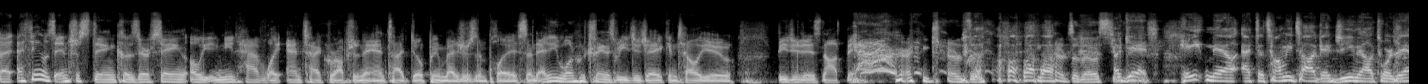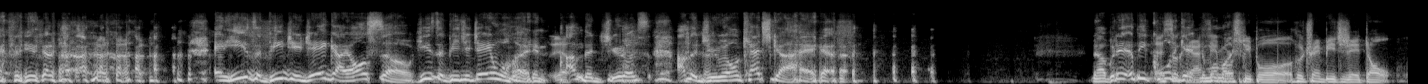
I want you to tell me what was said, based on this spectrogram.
I, think it was interesting because they're saying, oh, you need to have like anti-corruption and anti-doping measures in place, and anyone who trains BJJ can tell you BJJ is not there in terms of in terms of those two Again, things. hate mail at Tatami Talk at Gmail towards Anthony. and he's a BJJ guy also. He's the BJJ one. Yep. I'm the judo. I'm the judo and catch guy. no, but it'd be cool to okay. get I into think more. most people who train BJJ don't.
